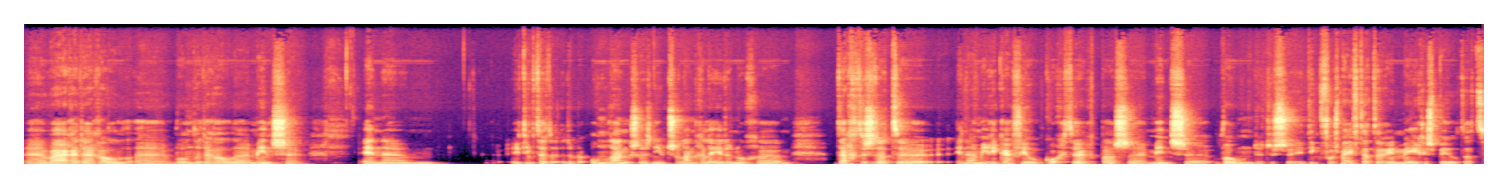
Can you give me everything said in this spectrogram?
uh, waren daar al, woonden daar al mensen. En um, ik denk dat onlangs, dat is niet zo lang geleden nog, um, dachten ze dat uh, in Amerika veel korter pas uh, mensen woonden. Dus uh, ik denk, volgens mij heeft dat daarin meegespeeld. Dat,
